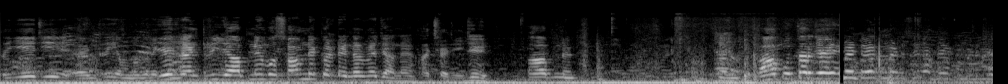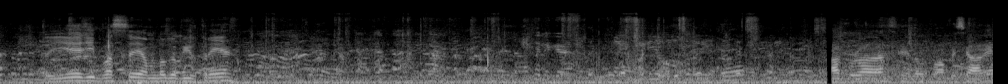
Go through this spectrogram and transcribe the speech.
تو یہ جی انٹری ہم لوگوں نے یہ انٹری آپ نے وہ سامنے کنٹینر میں جانا ہے۔ اچھا جی۔ جی آپ نے۔ آپ اتر جائیں۔ تو یہ جی بس سے ہم لوگ ابھی اترے ہیں۔ سے لوگ واپس آ گئے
